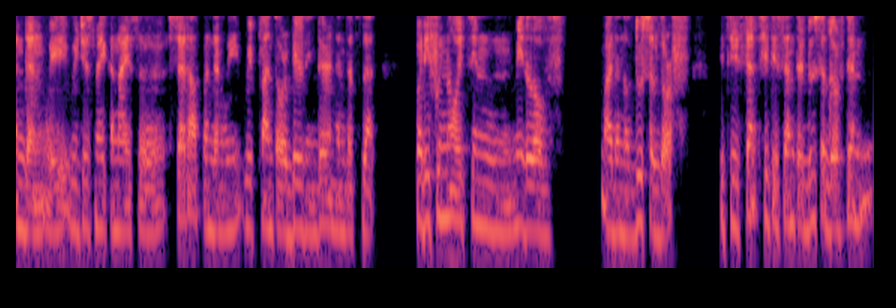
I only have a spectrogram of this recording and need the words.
And then we, we just make a nice uh, setup and then we, we plant our building there and then that's that. But if we know it's in middle of, I don't know, Dusseldorf, it's in city center Dusseldorf, then,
